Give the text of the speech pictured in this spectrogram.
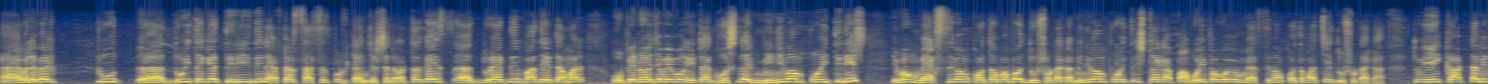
অ্যাভেলেবেল টু দুই থেকে তিরিশ দিন আফটার সাকসেসফুল ট্রানজ্যাকশানে অর্থাৎ গাইজ দু একদিন বাদে এটা আমার ওপেন হয়ে যাবে এবং এটা ঘষলে মিনিমাম পঁয়ত্রিশ এবং ম্যাক্সিমাম কত পাবো? দুশো টাকা। মিনিমাম পঁয়ত্রিশ টাকা পাবোই পাবো এবং ম্যাক্সিমাম কত পাচ্ছি? দুশো টাকা। তো এই কার্ডটা আমি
